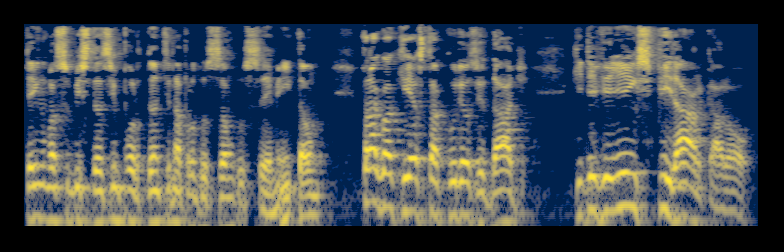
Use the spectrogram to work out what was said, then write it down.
tem uma substância importante na produção do sêmen. Então, trago aqui esta curiosidade que deveria inspirar, Carol.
